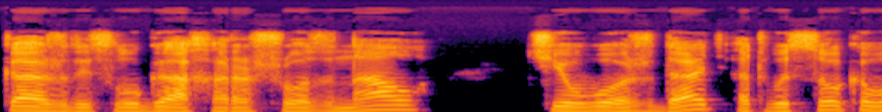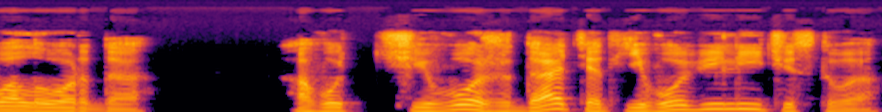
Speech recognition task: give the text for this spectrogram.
Каждый слуга хорошо знал, чего ждать от высокого лорда. А вот чего ждать от его величества?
